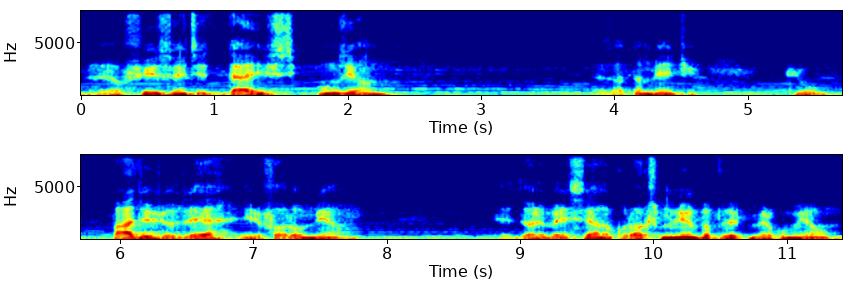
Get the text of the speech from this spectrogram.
né, eu fiz entre 10 e 11 anos. Exatamente. Que o padre José, ele falou mesmo. É, Dona Benenciana, coloca esse menino para fazer a primeira comunhão.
